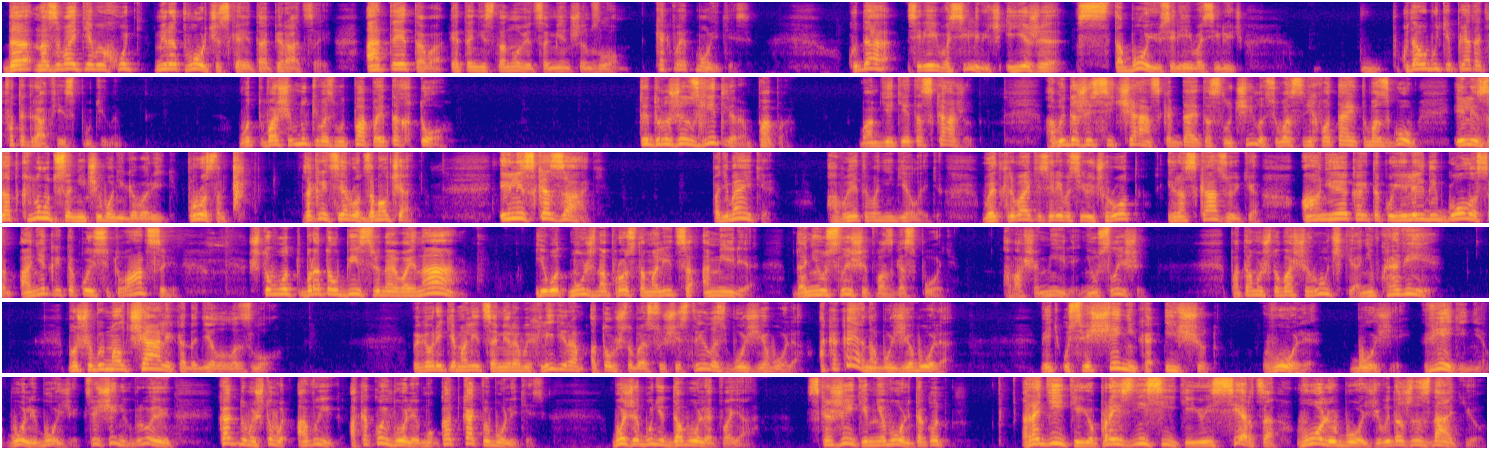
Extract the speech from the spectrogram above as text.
Да называйте вы хоть миротворческой это операцией. От этого это не становится меньшим злом. Как вы отмоетесь? Куда, Сергей Васильевич, и еже с тобою, Сергей Васильевич, куда вы будете прятать фотографии с Путиным? Вот ваши внуки возьмут, папа, это кто? Ты дружил с Гитлером, папа? Вам дети это скажут. А вы даже сейчас, когда это случилось, у вас не хватает мозгов или заткнуться, ничего не говорить. Просто закрыть себе рот, замолчать. Или сказать. Понимаете? А вы этого не делаете. Вы открываете, Сергей Васильевич, рот и рассказываете о некой такой елейным голосом, о некой такой ситуации, что вот братоубийственная война, и вот нужно просто молиться о мире. Да не услышит вас Господь о вашем мире, не услышит. Потому что ваши ручки, они в крови. Потому что вы молчали, когда делало зло. Вы говорите молиться мировых лидерах, о том, чтобы осуществилась Божья воля. А какая она Божья воля? Ведь у священника ищут воли Божьей, ведения, воли Божьей. К священнику приходит говорит, как думаешь, что вы? А вы, а какой воле, как, как вы молитесь? Божья будет да воля твоя. Скажите мне волю. Так вот, Родите ее, произнесите ее из сердца, волю Божью. Вы должны знать ее.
